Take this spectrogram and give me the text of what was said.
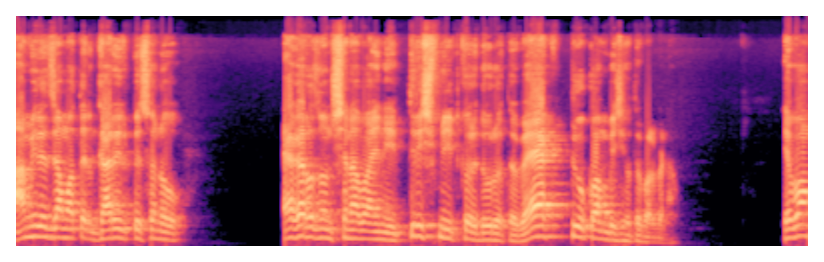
আমিরে জামাতের গাড়ির পেছনেও এগারো জন সেনাবাহিনী ত্রিশ মিনিট করে দৌড়তে হবে, একটুও কম বেশি হতে পারবে না। এবং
